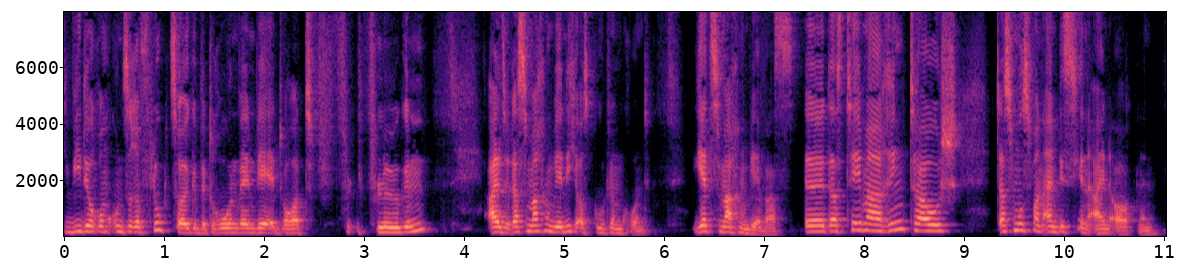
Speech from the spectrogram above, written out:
die wiederum unsere Flugzeuge bedrohen, wenn wir dort flögen. Also das machen wir nicht aus gutem Grund jetzt machen wir was. Äh, das Thema Ringtausch, das muss man ein bisschen einordnen.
